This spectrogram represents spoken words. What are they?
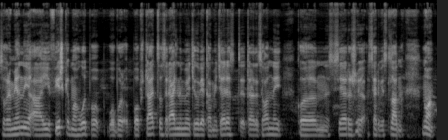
современные АИ фишки, могут по- по- пообщаться с реальными человеками через т- традиционный консьерж сервис. Ладно. Но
